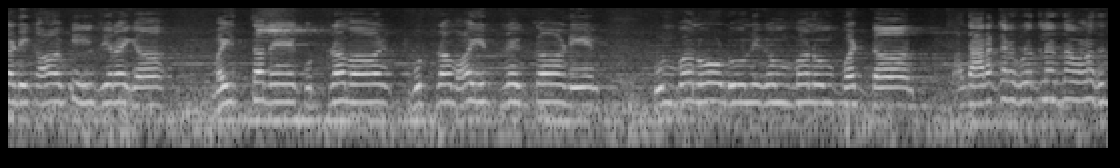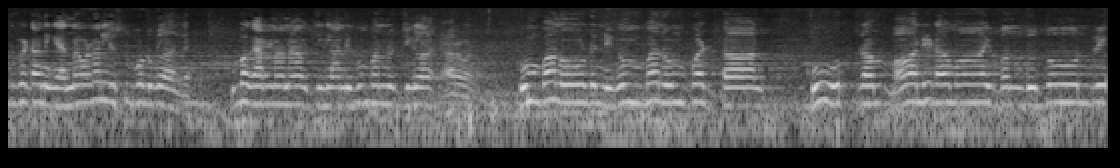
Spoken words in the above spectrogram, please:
கடி கடிகாவில் திரையா வைத்ததே குற்றமா குற்றமாயிற்று காடேன். கும்பனோடு நிகும்பனும் பட்டான். அந்த அரக்கர குலத்தில் இருந்தால் வேணால் செத்து போயிட்டான். நீங்கள் என்ன வேணாலும் லிஸ்ட்டு போட்டுக்கலாம் இல்லை கும்பகரணனா வச்சுக்கலாம் நிகும்பன் வச்சுக்கலாம் யாரை வேணும் கும்பனோடு நிகும்பனும் பட்டான். கூற்றம் மானிடமாய் வந்து தோன்றி.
